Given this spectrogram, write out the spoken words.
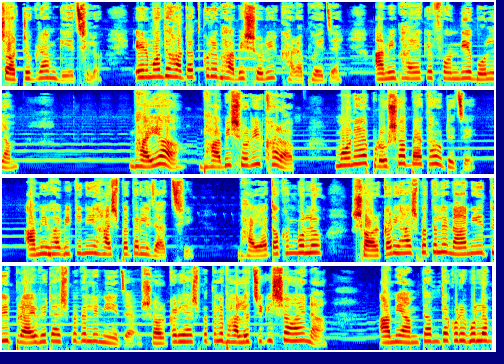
চট্টগ্রাম গিয়েছিল। এর মধ্যে হঠাৎ করে ভাবির শরীর খারাপ হয়ে যায়। আমি ভাইয়াকে ফোন দিয়ে বললাম, ভাইয়া ভাবি শরীর খারাপ। মনে হয় প্রসব ব্যথা উঠেছে। আমি ভাবিকে নিয়ে হাসপাতালে যাচ্ছি। ভাইয়া তখন বলল, সরকারি হাসপাতালে না নিয়ে তুই প্রাইভেট হাসপাতালে নিয়ে যা। সরকারি হাসপাতালে ভালো চিকিৎসা হয় না? আমি আমতা আমতা করে বললাম,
